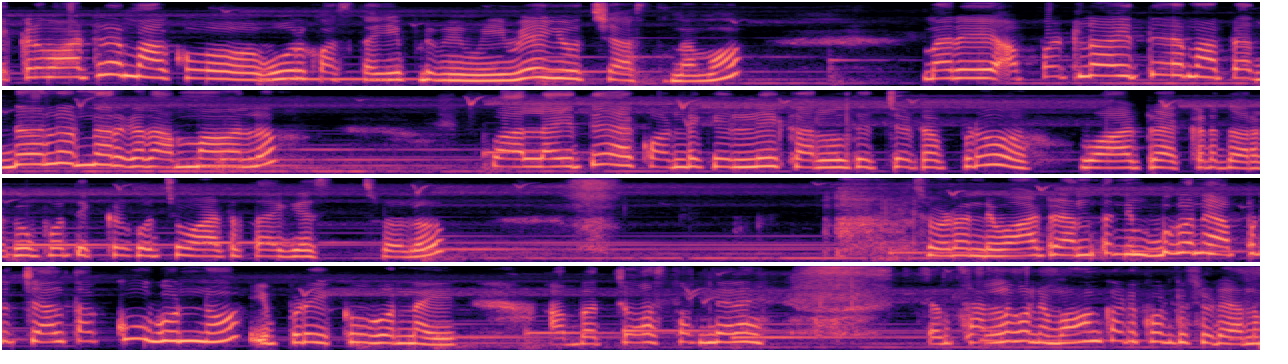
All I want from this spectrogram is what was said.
ఇక్కడ వాటరే మాకు ఊరికి వస్తాయి ఇప్పుడు మేము ఇవే యూజ్ చేస్తున్నాము. మరి అప్పట్లో అయితే మా పెద్దవాళ్ళు ఉన్నారు కదా అమ్మ వాళ్ళు. వాళ్ళైతే కొండకి వెళ్ళి కర్రలు తెచ్చేటప్పుడు వాటర్ ఎక్కడ దొరకకపోతే ఇక్కడికి వచ్చి వాటర్ తాగేసేవాళ్ళు చూడండి వాటర్ ఎంత నింపుకొని అప్పుడు చాలా తక్కువగా ఉన్ను ఇప్పుడు ఎక్కువగా ఉన్నాయి. అబ్బా చూస్తుంటేనే ఎంత చల్లగా ఉన్నాయి. మొహం కడుక్కుంటూ చూడు ఎంత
